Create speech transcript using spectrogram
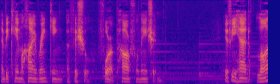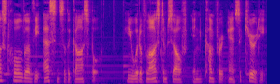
and became a high ranking official for a powerful nation. If he had lost hold of the essence of the gospel, he would have lost himself in comfort and security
